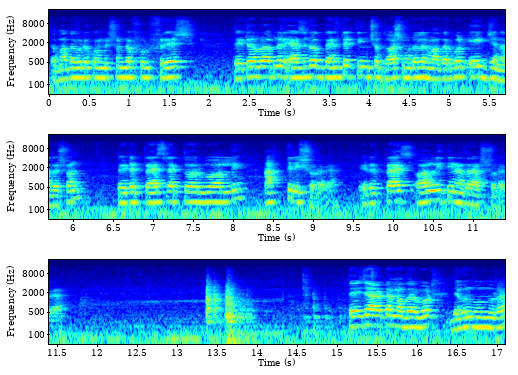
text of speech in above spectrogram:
তো মাদারবোর্ডের কন্ডিশনটা ফুল ফ্রেশ তো এটা হলো আপনার অ্যাজরক ব্যান্ডের তিনশো দশ মডেলের মাদারবোর্ড এইট জেনারেশন তো এটার প্রাইস রাখতে পারব অনলি আটত্রিশশো টাকা। এটার প্রাইস অনলি তিন হাজার আটশো টাকা। তো এই যে আর আরেকটা মাদারবোর্ড দেখুন বন্ধুরা।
